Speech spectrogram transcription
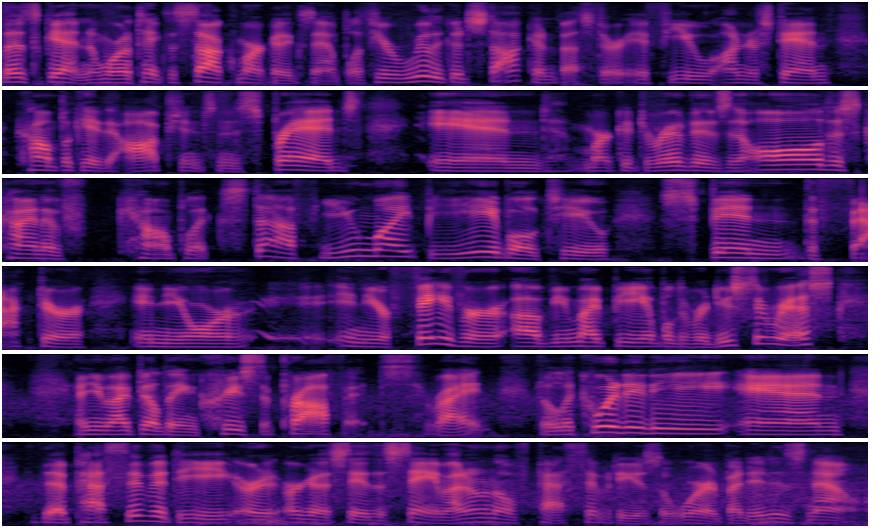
let's get and we'll take the stock market example. If you're a really good stock investor, if you understand complicated options and spreads, and market derivatives and all this kind of complex stuff, you might be able to spin the factor in your in your favor of you might be able to reduce the risk and you might be able to increase the profits, right? The liquidity and the passivity are, are going to stay the same. I don't know if passivity is a word, but it is now.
